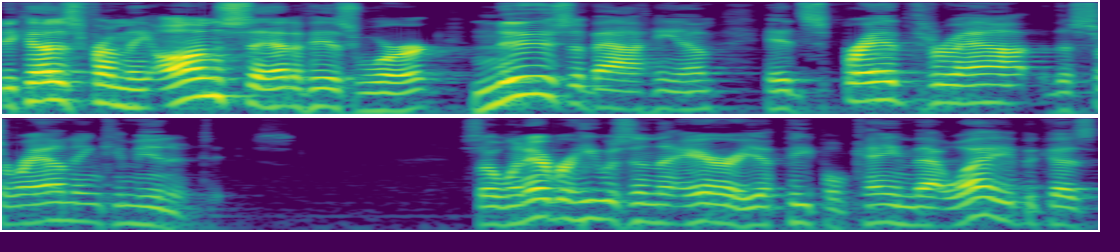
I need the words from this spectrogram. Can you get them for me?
because from the onset of his work, news about him had spread throughout the surrounding communities. So whenever he was in the area, people came that way because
